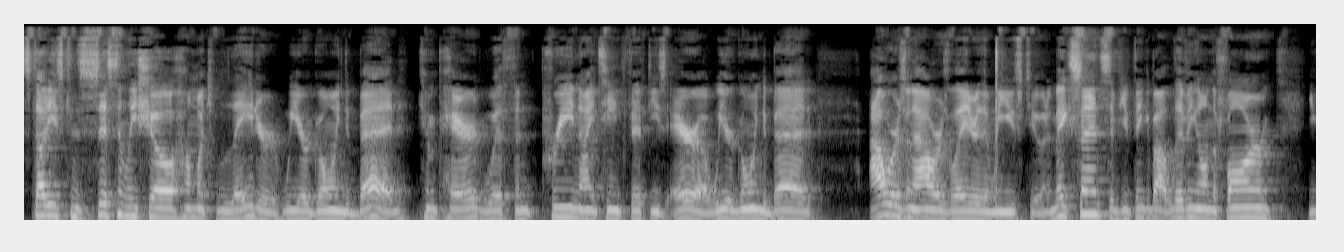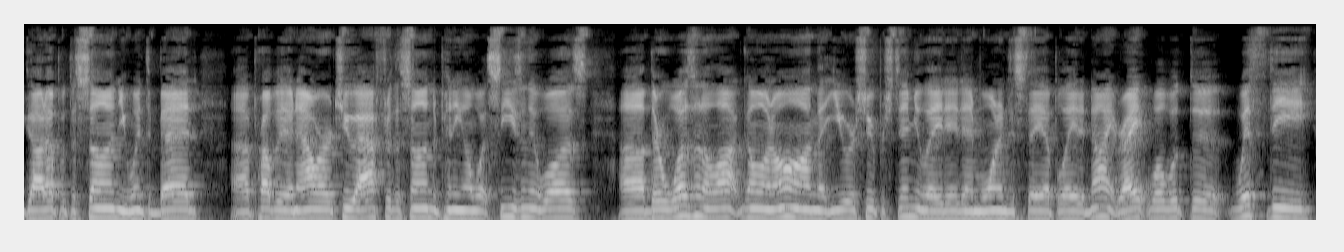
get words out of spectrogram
Studies consistently show how much later we are going to bed compared with the pre 1950s era. We are going to bed hours and hours later than we used to. And it makes sense if you think about living on the farm. You got up with the sun, you went to bed uh, probably an hour or two after the sun, depending on what season it was. uh, there wasn't a lot going on that you were super stimulated and wanted to stay up late at night, right? Well, with the with the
